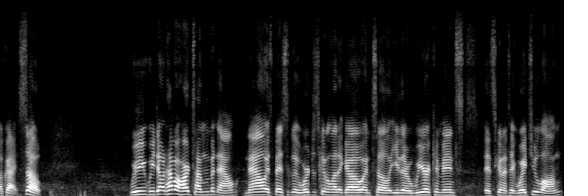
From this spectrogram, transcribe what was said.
Okay, so we we don't have a hard time limit now. Now it's basically we're just gonna let it go until either we are convinced it's gonna take way too long,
